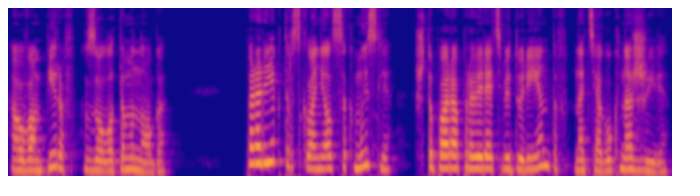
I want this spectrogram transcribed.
а у вампиров золота много. Проректор склонялся к мысли, что пора проверять абитуриентов на тягу к наживе.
